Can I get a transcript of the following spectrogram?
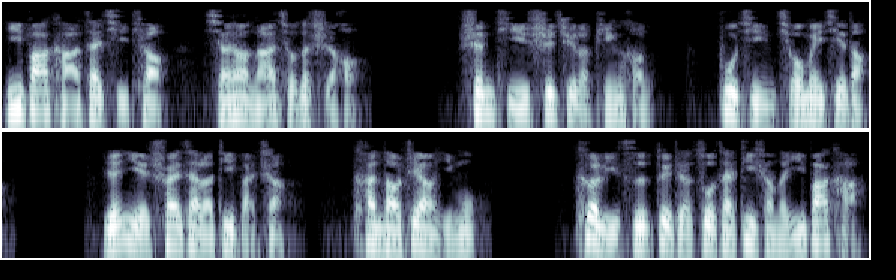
伊巴卡在起跳想要拿球的时候，身体失去了平衡，不仅球没接到，人也摔在了地板上。看到这样一幕，克里斯对着坐在地上的伊巴卡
